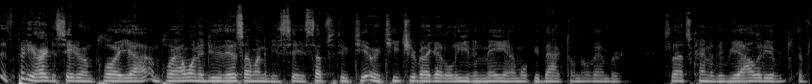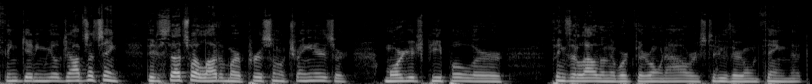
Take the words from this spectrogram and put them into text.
it's pretty hard to say to an employee, yeah, employee, I want to do this. I want to be say a substitute te- or teacher, but I got to leave in May and I won't be back till November. So that's kind of the reality of, of think getting real jobs. I'm not saying just, that's why a lot of them are personal trainers or mortgage people or things that allow them to work their own hours to do their own thing that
